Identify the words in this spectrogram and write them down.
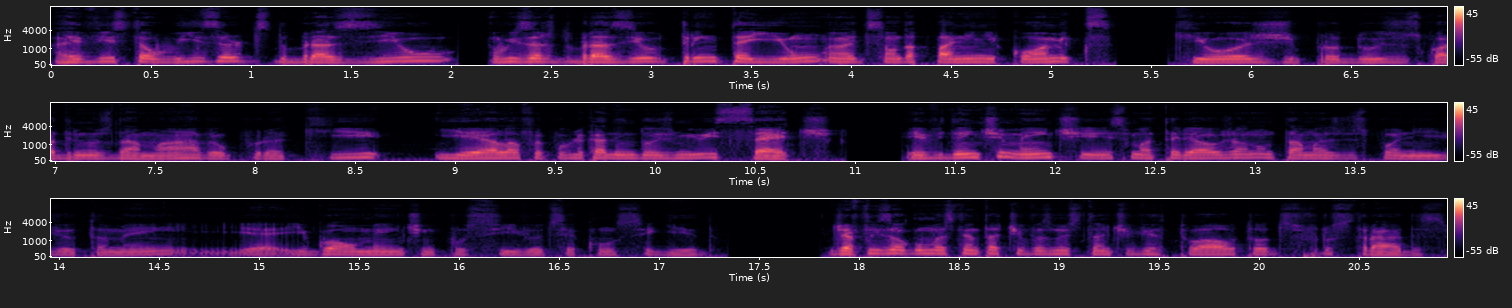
A revista Wizards do Brasil. Wizards do Brasil 31, é uma edição da Panini Comics, que hoje produz os quadrinhos da Marvel por aqui. E ela foi publicada em 2007. Evidentemente, esse material já não está mais disponível também e é igualmente impossível de ser conseguido. Já fiz algumas tentativas no estante virtual, todas frustradas.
